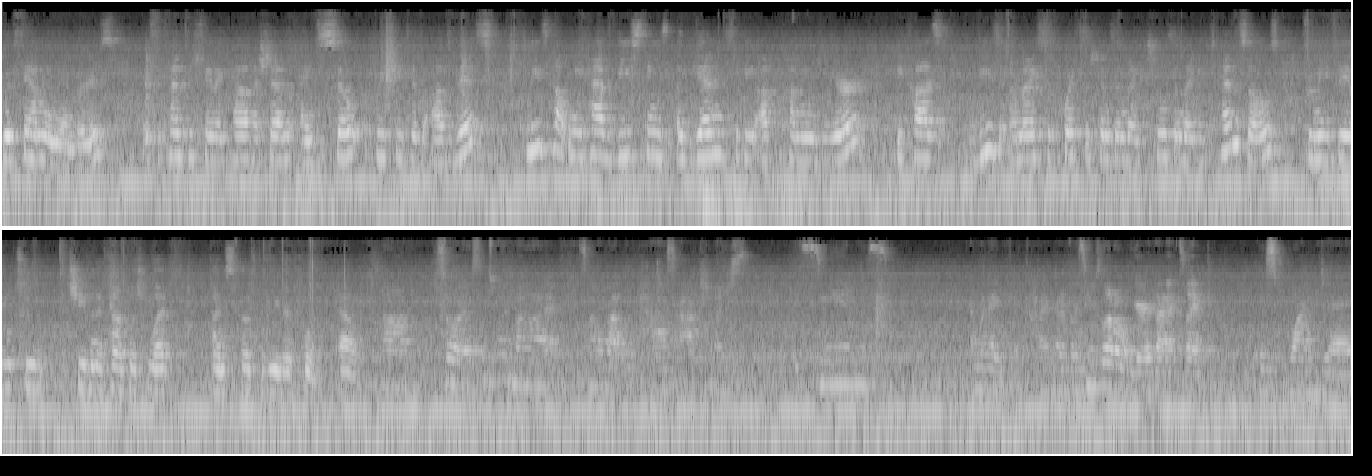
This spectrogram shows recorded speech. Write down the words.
good family members, it's the time to say like, oh Hashem, I'm so appreciative of this. Please help me have these things again for the upcoming year because these are my support systems and my tools and my utensils for me to be able to achieve and accomplish what I'm supposed to be here for. Alex. Um, so since we're not, it's not about the past action. I just, it seems, I mean, I kind of, but it seems a little weird that it's like this one day,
